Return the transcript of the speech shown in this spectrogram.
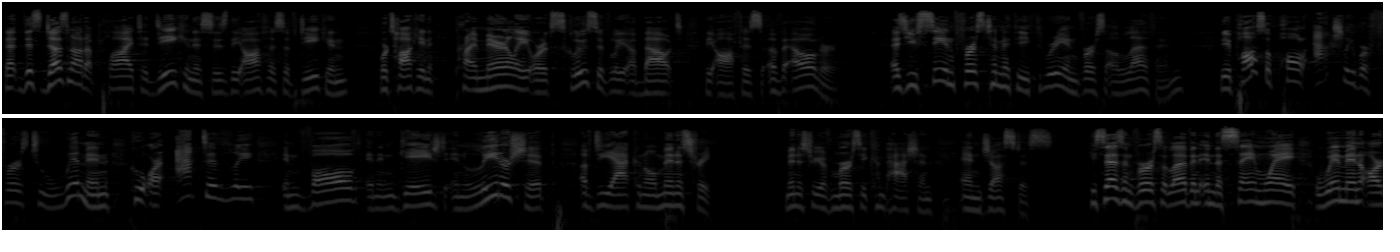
that this does not apply to deaconesses, the office of deacon. We're talking primarily or exclusively about the office of elder. As you see in 1 Timothy 3 and verse 11, the Apostle Paul actually refers to women who are actively involved and engaged in leadership of diaconal ministry ministry of mercy, compassion, and justice. He says in verse 11, in the same way, women are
